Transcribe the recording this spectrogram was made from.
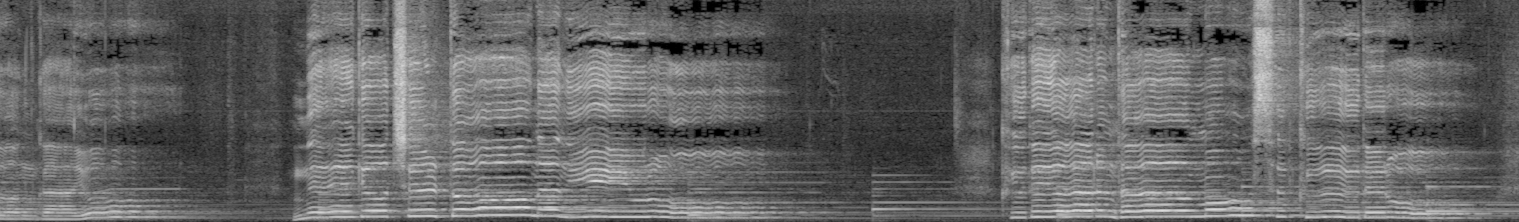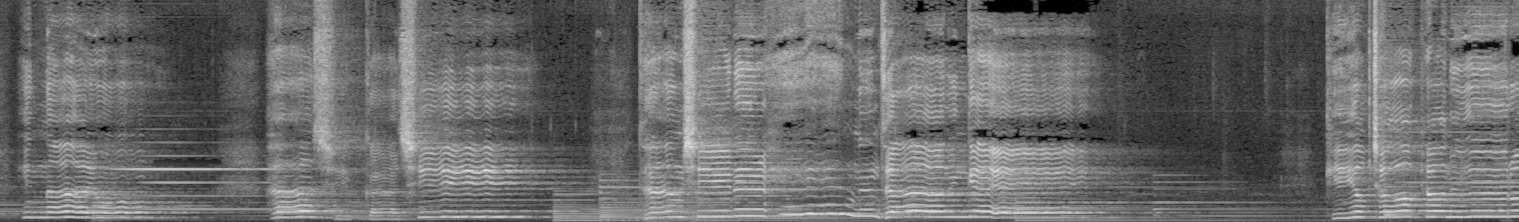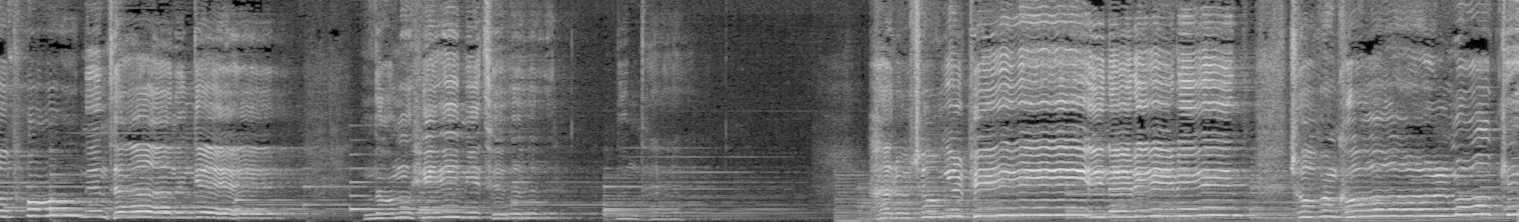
어떤가요? 내 곁을 떠난 이 그대 아름다운 모습 그대로 있나요? 아직까지 당신을 잊는다는 게 기억 저편으로 보낸다는 게 너무 힘이 드는데 하루 종일 비 내리는 좁은 골목길에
